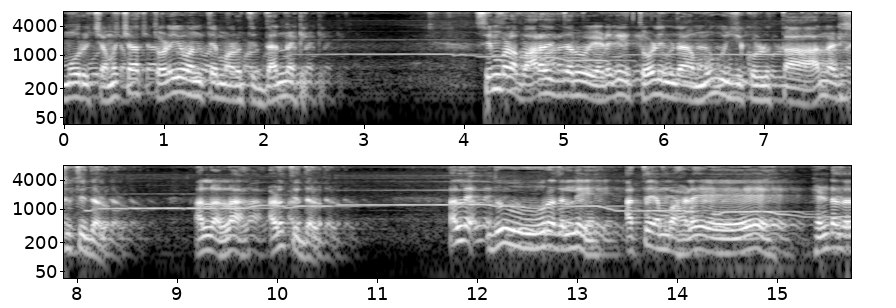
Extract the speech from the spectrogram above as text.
ಮೂರು ಚಮಚ ತೊಳೆಯುವಂತೆ ಮಾಡುತ್ತಿದ್ದ ನಟಿ. ಸಿಂಬಳ ಬಾರದಿದ್ದರೂ ಎಡಗೈ ತೋಳಿಂದ ಮೂಗುಜಿಕೊಳ್ಳುತ್ತಾ ನಟಿಸುತ್ತಿದ್ದಳು. ಅಲ್ಲಲ್ಲ, ಅಳುತ್ತಿದ್ದಳು. ಅಲ್ಲೇ ದೂರದಲ್ಲಿ ಅತ್ತೆ ಎಂಬ ಹಳೇ ಹೆಂಡದ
